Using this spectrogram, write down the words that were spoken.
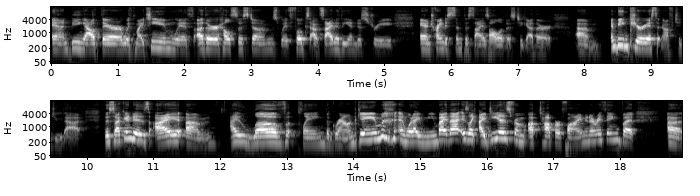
and being out there with my team, with other health systems, with folks outside of the industry, and trying to synthesize all of this together. Um, and being curious enough to do that. The second is I um, I love playing the ground game, and what I mean by that is like ideas from up top are fine and everything, but uh,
